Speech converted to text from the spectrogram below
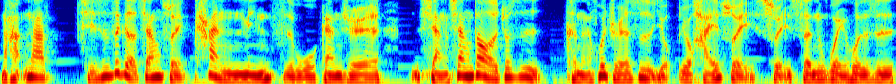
那那其实这个香水看名字，我感觉想象到的就是可能会觉得是有有海水水生味，或者是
